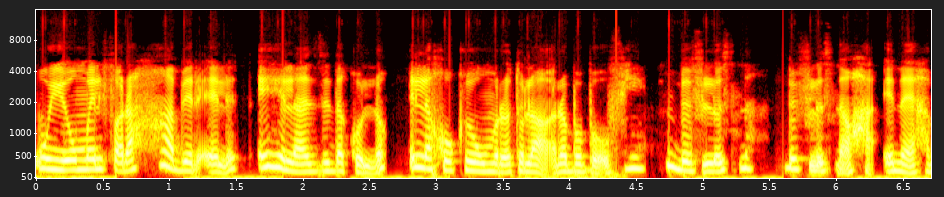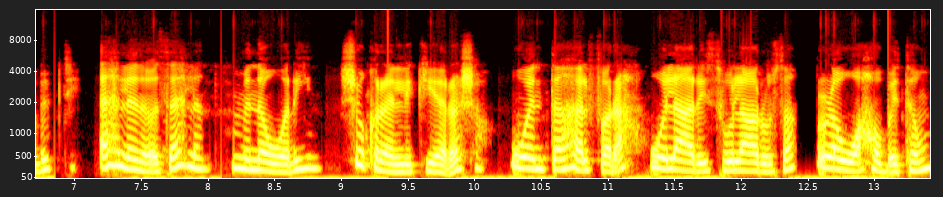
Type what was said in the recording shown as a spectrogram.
ويوم الفرح عبير قالت إيه العز ده كله؟ اللي أخوكي ومراته العقرب بقوا فيه. بفلوسنا. بفلوسنا وحقنا يا حبيبتي. أهلا وسهلا. منورين. شكرا لك يا رشا. وانتهى الفرح. والعريس والعروسه روحوا بيتهم.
